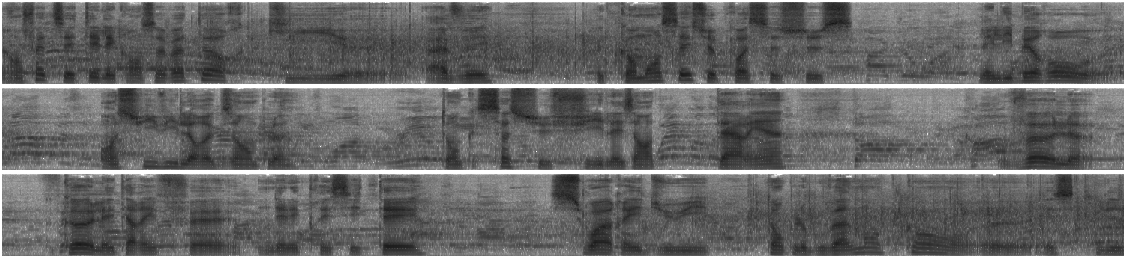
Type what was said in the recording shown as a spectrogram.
En fait, c'était les conservateurs qui euh, avaient commencé ce processus. Les libéraux ont suivi leur exemple. Donc, ça suffit. Les Ontariens veulent que les tarifs euh, d'électricité soient réduits. Donc, le gouvernement, quand est-ce qu'il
